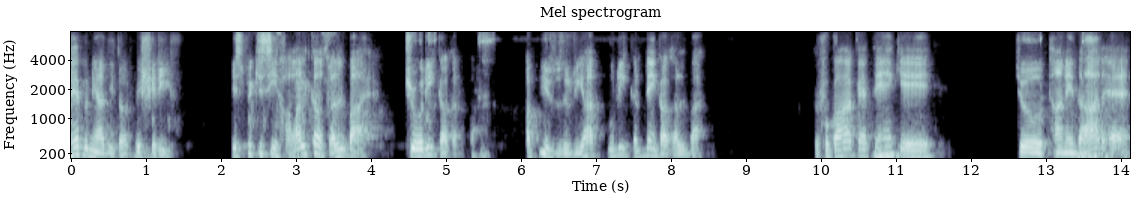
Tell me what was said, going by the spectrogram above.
ہے بنیادی طور پہ شریف۔ اس پہ کسی حال کا غلبہ ہے۔ چوری کا غلبہ ہے۔ اپنی ضروریات پوری کرنے کا غلبہ ہے۔ تو فکا کہتے ہیں کہ جو تھانے دار ہے،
